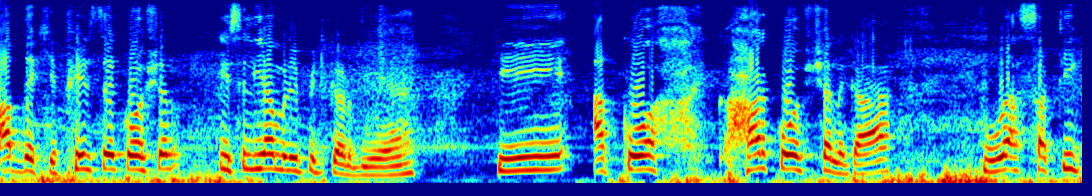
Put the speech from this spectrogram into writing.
अब देखिए, फिर से क्वेश्चन इसलिए हम रिपीट कर दिए हैं कि आपको हर क्वेश्चन का पूरा सटीक,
